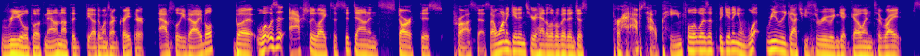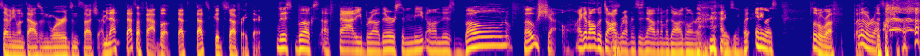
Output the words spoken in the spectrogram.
real book now. Not that the other ones aren't great, they're absolutely valuable. But what was it actually like to sit down and start this process? I want to get into your head a little bit and just perhaps how painful it was at the beginning and what really got you through and get going to write 71,000 words and such. I mean, that that's a fat book. That's that's good stuff right there. This book's a fatty, bro. There's some meat on this bone faux show. I got all the dog references now that I'm a dog owner. Crazy. But anyways, It's a little rough, But a little rough. a-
